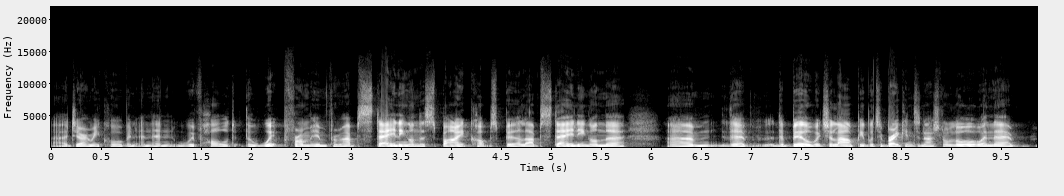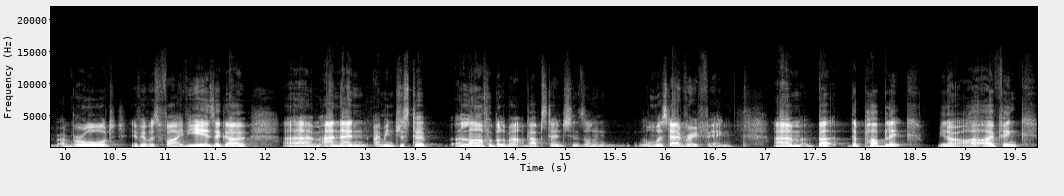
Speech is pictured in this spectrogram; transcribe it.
uh, Jeremy Corbyn and then withhold the whip from him from abstaining on the spy cops bill, abstaining on the um, the the bill which allowed people to break international law when they're abroad, if it was five years ago, um, and then I mean just a, a, laughable amount of abstentions on almost everything. Um, but the public, you know, I, I think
